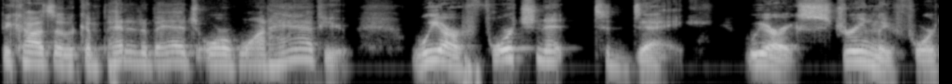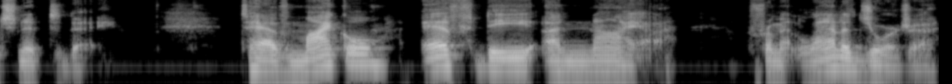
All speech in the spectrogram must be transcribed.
because of a competitive edge or what have you. We are fortunate today, we are extremely fortunate today to have Michael F.D. Anaya from Atlanta, Georgia,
